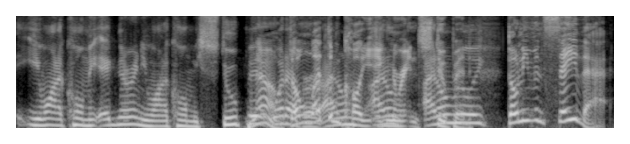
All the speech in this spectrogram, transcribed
you want to call me ignorant? You want to call me stupid? No, whatever. don't let I them call you ignorant and I don't stupid. really- Don't even say that.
